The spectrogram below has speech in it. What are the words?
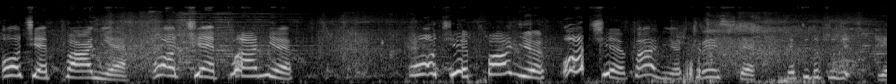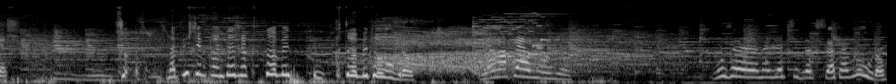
Ocie panie! Ocie panie! Ocie panie! Ocie panie! Chryste! Jak ty to przeżyjesz? Co? Napiszcie w komentarzach, kto by, kto by to ubrał. Ja na pewno nie. Może najlepszy gracz świata wygrał.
